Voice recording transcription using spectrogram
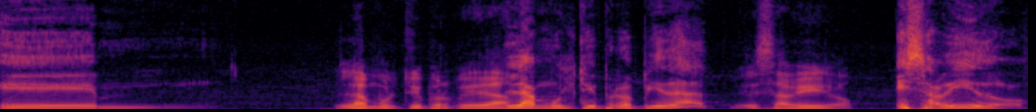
Eh, la multipropiedad. La multipropiedad. Es sabido. Es sabido.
